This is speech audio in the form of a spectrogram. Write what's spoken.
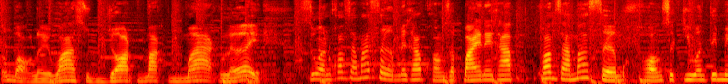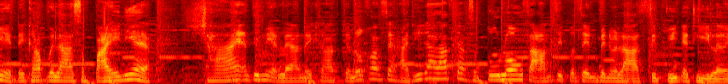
ต้องบอกเลยว่าสุดยอดมากๆเลย ส่วนความสามารถเสริมนะครับของสไปนะครับความสามารถเสริมของสกิลอันติเมตนะครับเวลาสไปเนี่ย ใช้อันติเมตแล้วนะครับ จะลดความเสียหายที่ได้รับจากศัตรูลง 30%เป็นเวลา 10 วินาทีเลย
